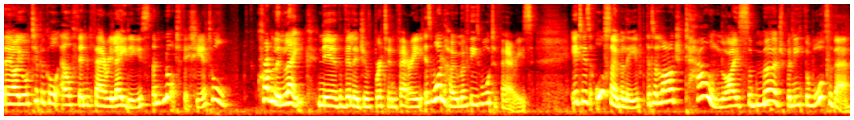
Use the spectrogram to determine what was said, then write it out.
They are your typical elfin fairy ladies and not fishy at all. Crumlin Lake, near the village of Briton Ferry, is one home of these water fairies. It is also believed that a large town lies submerged beneath the water there,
